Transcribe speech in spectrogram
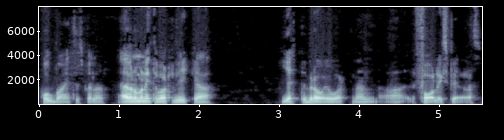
Pogba inte spelar. Även om han inte varit lika jättebra i år, men ja, farlig spelare alltså.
